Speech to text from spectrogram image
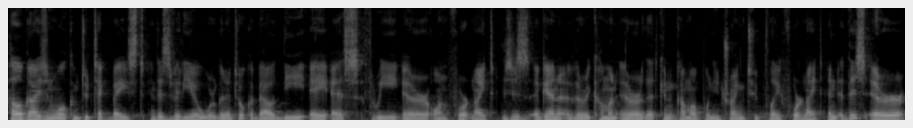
Hello guys and welcome to TechBased. In this video we're going to talk about the AS3 error on Fortnite. This is again a very common error that can come up when you're trying to play Fortnite and this error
